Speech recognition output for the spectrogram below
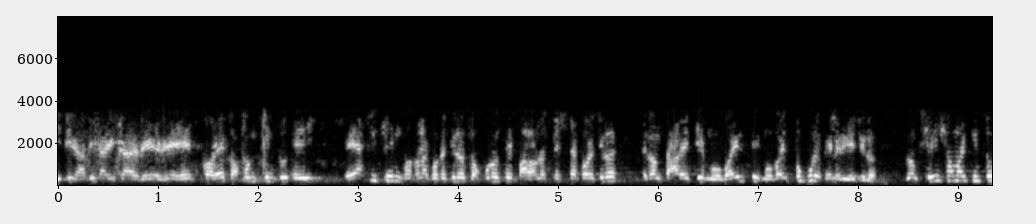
ইডির আধিকারিকরা রেড করে, তখন কিন্তু এই একই সেম ঘটনা ঘটেছিল, তখনও সে পালানোর চেষ্টা করেছিল এবং তার এই যে মোবাইল সেই মোবাইল পুকুরে ফেলে দিয়েছিল। এবং সেই সময় কিন্তু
